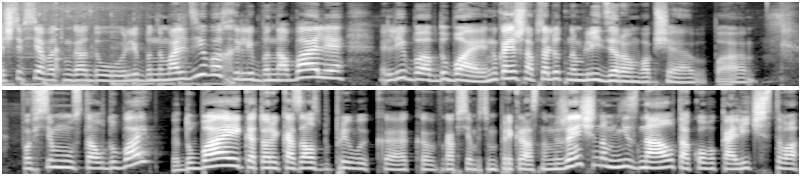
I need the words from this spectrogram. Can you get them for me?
Почти все в этом году либо на Мальдивах, либо на Бали, либо в Дубае. Ну, конечно, абсолютным лидером вообще по, по всему стал Дубай. Дубай, который, казалось бы, привык к, ко всем этим прекрасным женщинам, не знал такого количества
